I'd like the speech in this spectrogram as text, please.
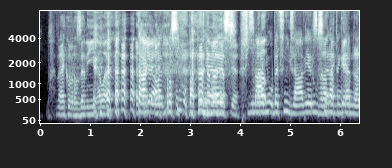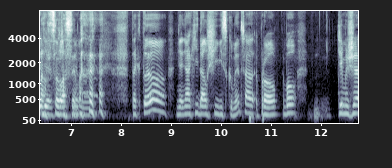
ne jako vrozený, ale... tak, ale prosím opatrně, no, jasně. přijímání na, obecných závěrů jsme, jsme na tenkém Ano, souhlasím. tak to jo, Ně, nějaký další výzkumy třeba pro, nebo tím, že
